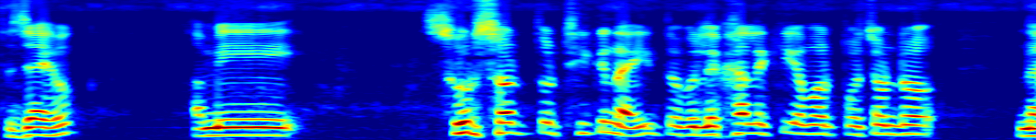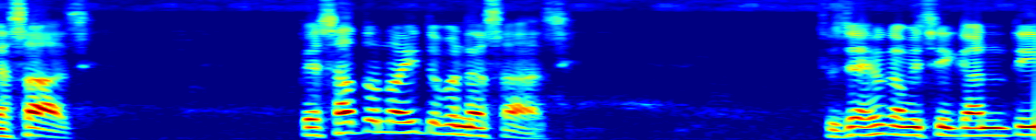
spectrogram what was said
তো যাই হোক, আমি সুর স্বর তো ঠিক নাই, তবে লেখালেখি আমার প্রচণ্ড নেশা আছে। পেশা তো নয়, তবে নেশা আছে। তো যাই হোক, আমি সেই গানটি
